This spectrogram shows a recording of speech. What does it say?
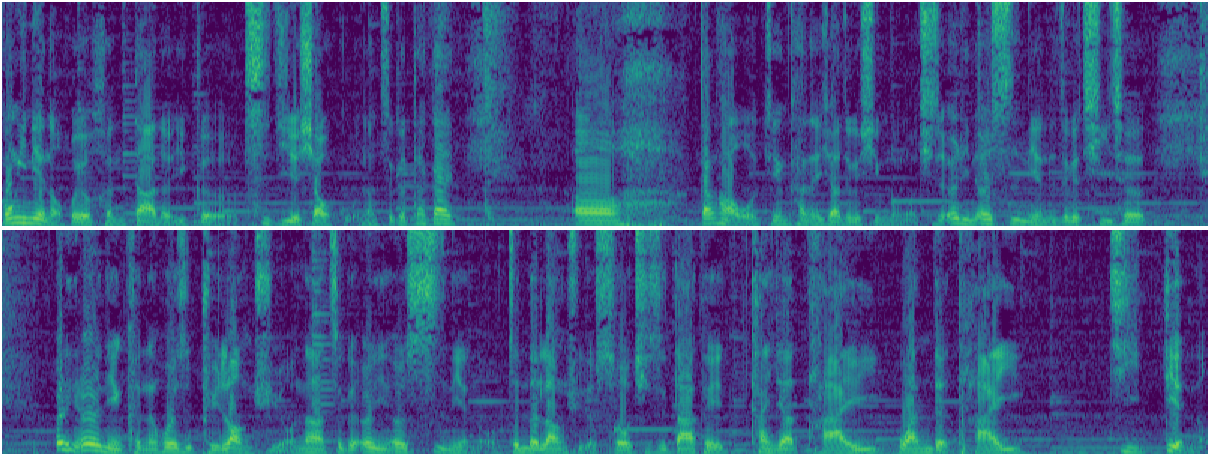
供应链哦，会有很大的一个刺激的效果。那这个大概，呃，刚好我今天看了一下这个新闻哦，其实二零二四年的这个汽车，二零二二年可能会是 pre launch 哦。那这个二零二四年哦，真的 launch 的时候，其实大家可以看一下台湾的台积电哦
